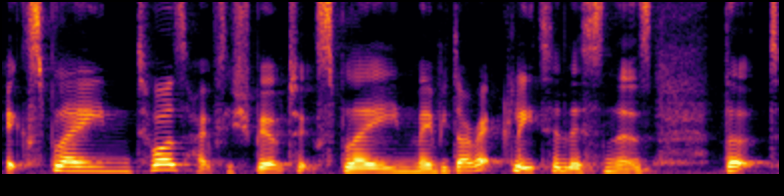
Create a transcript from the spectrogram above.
explained to us, hopefully she'll be able to explain maybe directly to listeners, that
